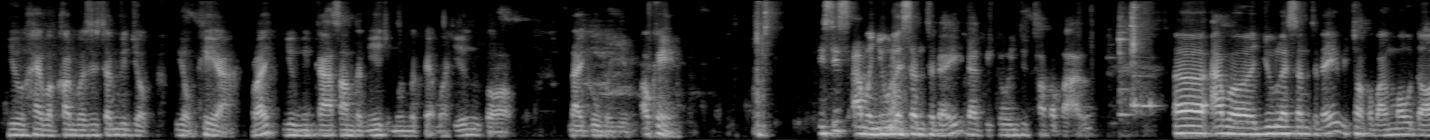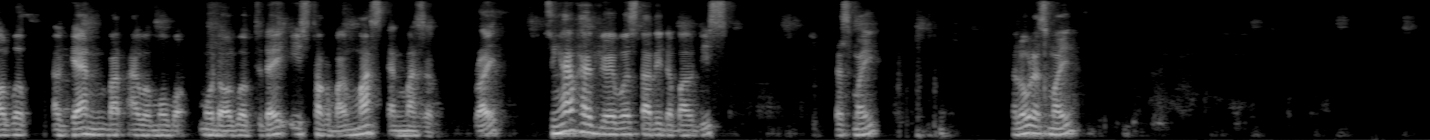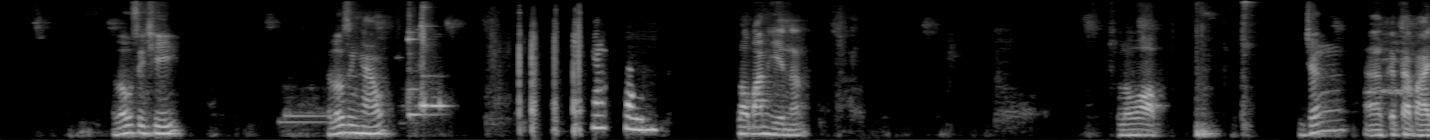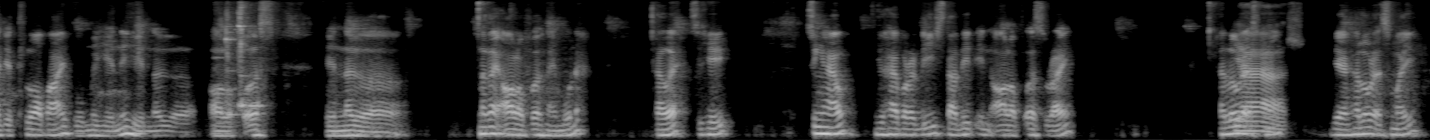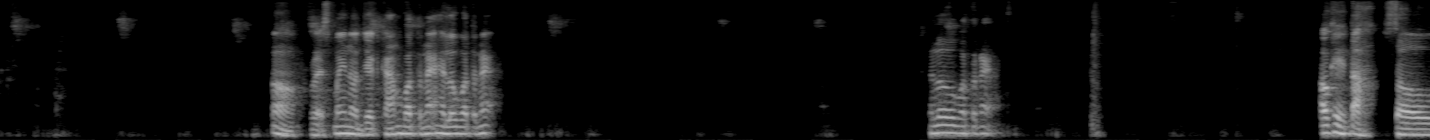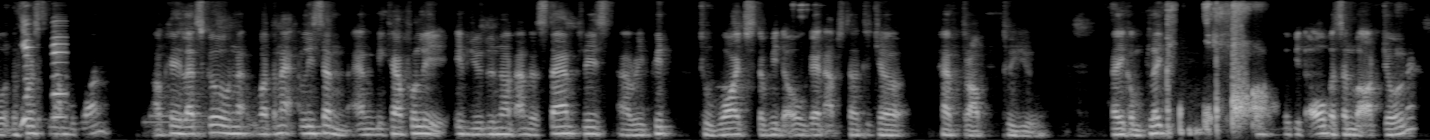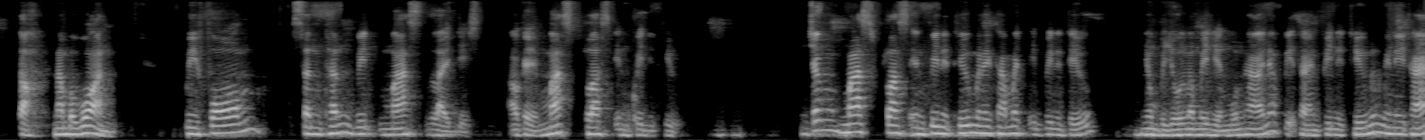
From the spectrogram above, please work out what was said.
you have a conversation with your your peer right យើងមានការសន្ទនាជាមួយមិត្តភ័ក្តិរបស់យើងឬក៏ដៃគូរបស់យើង okay this is our new lesson today that we're going to talk about uh, our new lesson today we talk about modal verb again but our modal verb today is talk about must and mustn't right Singham, have you ever studied about this That's my hello that's my hello Suchi hello Sinh Hao ចាចា lo ban hiền lắm lo អញ្ចឹងគិតថាប្រហែលជាធ្លាប់ហើយព្រោះមេរៀននេះរៀននៅ all of us រៀននៅហ្នឹងហើយ all of us ថ្ងៃមុនណាត្រូវទេសុជី Singhao, you have already studied in all of us, right? Hello, yeah. Rasmai. Yeah, hello, Rasmai. Oh, Rasmai not yet come. Watana, hello, Watana. Hello, Watana. Okay, ta. So the first number one. Okay, let's go. Watana, listen and be carefully. If you do not understand, please uh, repeat to watch the video again after teacher have dropped to you. Hãy complete the video បើសិនបើអត់យល់ណាតោះ number one we form sentence with mass like this okay mass plus infinitive អញ្ចឹង mass plus infinitive មានន័យថាម៉េច infinitive ខ្ញុំបញ្យល់នៅមេរៀនមុនហើយណាពាក្យថា infinitive នោះមានន័យថា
